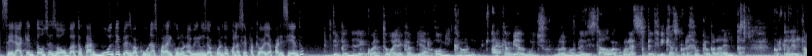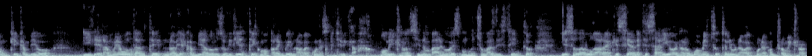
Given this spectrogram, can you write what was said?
¿Será que entonces nos va a tocar múltiples vacunas para el coronavirus de acuerdo con la cepa que vaya apareciendo? Depende de cuánto vaya a cambiar. Omicron ha cambiado mucho. No hemos necesitado vacunas específicas, por ejemplo, para Delta, porque Delta, aunque cambió, y era muy abundante, no había cambiado lo suficiente como para que hubiera una vacuna específica. Omicron, sin embargo, es mucho más distinto y eso da lugar a que sea necesario en algún momento tener una vacuna contra Omicron.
